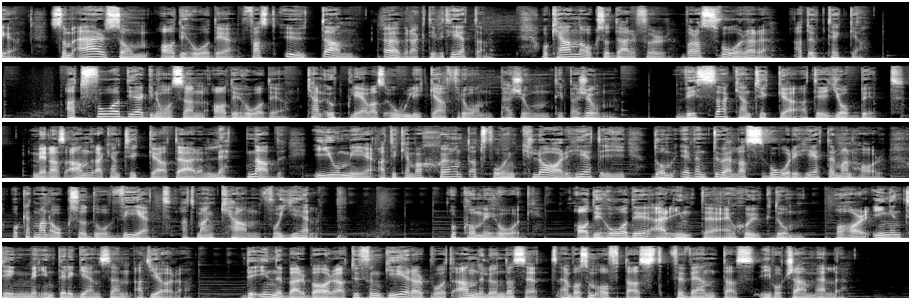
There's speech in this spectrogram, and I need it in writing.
som är som ADHD fast utan överaktiviteten och kan också därför vara svårare att upptäcka. Att få diagnosen ADHD kan upplevas olika från person till person. Vissa kan tycka att det är jobbigt medan andra kan tycka att det är en lättnad i och med att det kan vara skönt att få en klarhet i de eventuella svårigheter man har och att man också då vet att man kan få hjälp. Och kom ihåg, ADHD är inte en sjukdom och har ingenting med intelligensen att göra. Det innebär bara att du fungerar på ett annorlunda sätt än vad som oftast förväntas i vårt samhälle.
